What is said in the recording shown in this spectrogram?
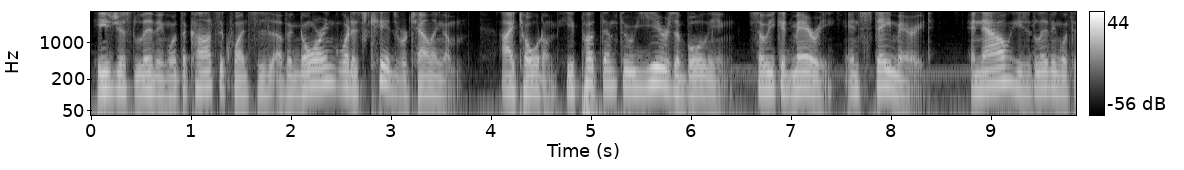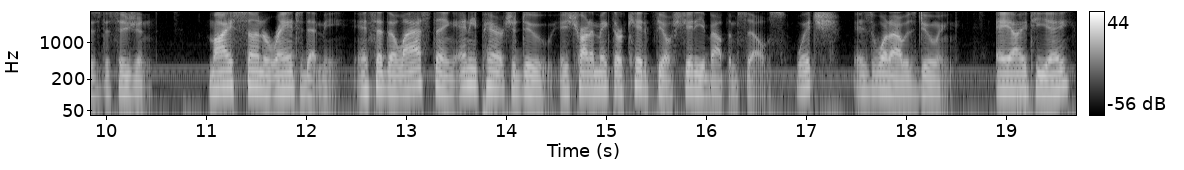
He's just living with the consequences of ignoring what his kids were telling him. I told him he put them through years of bullying so he could marry and stay married, and now he's living with his decision. My son ranted at me and said the last thing any parent should do is try to make their kid feel shitty about themselves, which is what I was doing. AITA?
